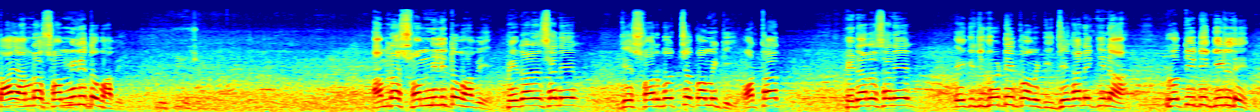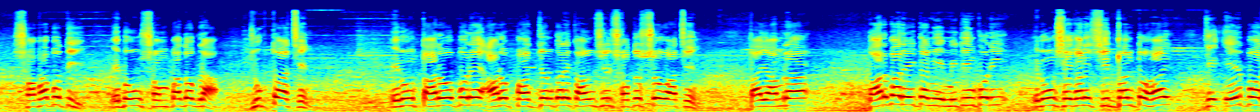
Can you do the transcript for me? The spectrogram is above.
তাই আমরা সম্মিলিতভাবে আমরা সম্মিলিতভাবে ফেডারেশনের যে সর্বোচ্চ কমিটি, অর্থাৎ ফেডারেশনের এক্সিকিউটিভ কমিটি যেখানে কিনা প্রতিটি গিল্ডের সভাপতি এবং সম্পাদকরা যুক্ত আছেন এবং তার উপরে আরও পাঁচজন করে কাউন্সিল সদস্যও আছেন। তাই আমরা বারবার এইটা নিয়ে মিটিং করি এবং সেখানে সিদ্ধান্ত হয় যে এরপর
